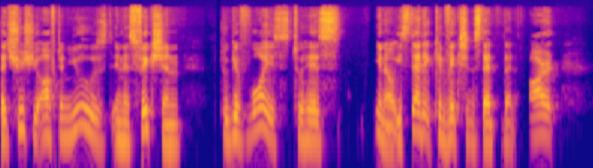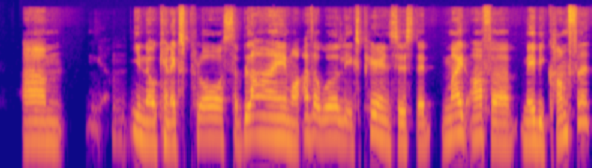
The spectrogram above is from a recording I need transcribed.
that Xu often used in his fiction to give voice to his, you know, aesthetic convictions that that art, um, you know, can explore sublime or otherworldly experiences that might offer maybe comfort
